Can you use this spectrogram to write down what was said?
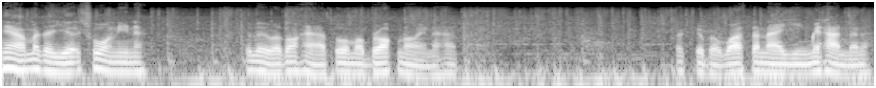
เนี่ยมันจะเยอะช่วงนี้นะ ก็เลยว่าต้องหาตัวมาบล็อกหน่อยนะครับ ถ้าเกิดแบบว่าสนายยิงไม่ทันนะนะ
